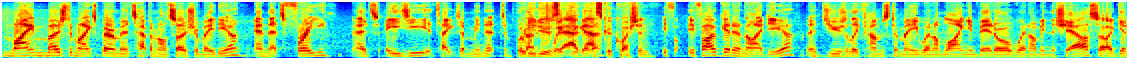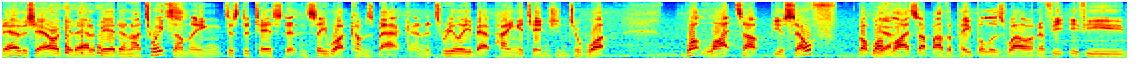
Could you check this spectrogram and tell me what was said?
my most of my experiments happen on social media, and that's free. It's easy. It takes a minute to put what do you do? Just tweet a- together. ask a question? If if I get an idea, it usually comes to me when I'm lying in bed or when I'm in the shower. So I get out of the shower, I get out of bed, and I tweet something just to test it and see what comes back. And it's really about paying attention to what what lights up yourself, but what Yeah. lights up other people as well. And if you if you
